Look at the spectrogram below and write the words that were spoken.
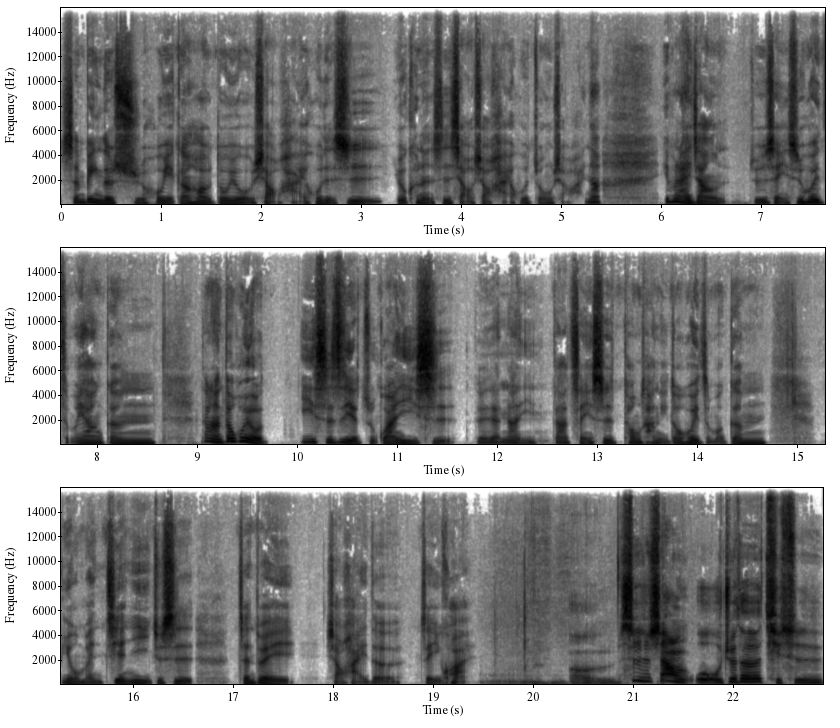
生病的时候，也刚好都有小孩，或者是有可能是小小孩或中小孩。那一般来讲，就是摄影师会怎么样跟？当然都会有医师自己的主观意识，对的。那嗯那摄影师通常你都会怎么跟病友们建议？就是针对小孩的这一块，嗯，事实上，我我觉得其实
